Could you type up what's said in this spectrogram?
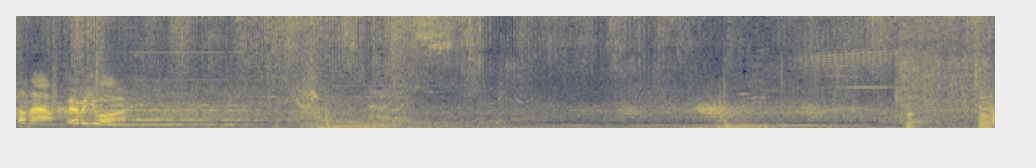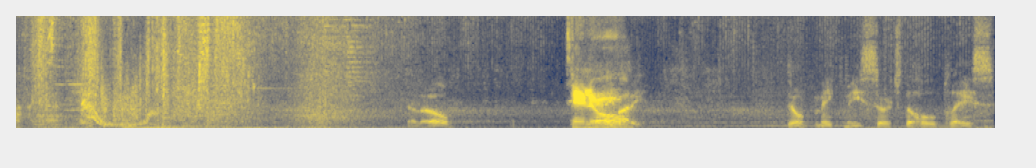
Come out, wherever you are. Hello? Hello. Anybody? Don't make me search the whole place.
